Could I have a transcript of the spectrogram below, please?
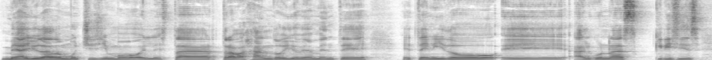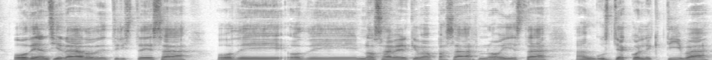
Me ha ayudado muchísimo el estar trabajando y obviamente he tenido eh, algunas crisis o de ansiedad o de tristeza o de, o de no saber qué va a pasar, ¿no? Y esta angustia colectiva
